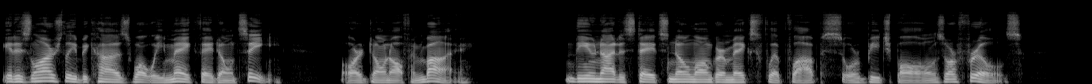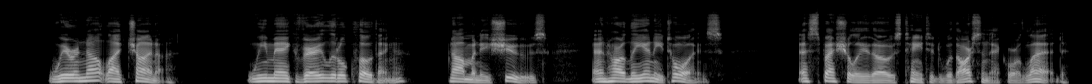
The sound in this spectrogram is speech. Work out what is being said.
it is largely because what we make they don't see, or don't often buy. The United States no longer makes flip flops, or beach balls, or frills. We're not like China. We make very little clothing, not many shoes, and hardly any toys, especially those tainted with arsenic or lead.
